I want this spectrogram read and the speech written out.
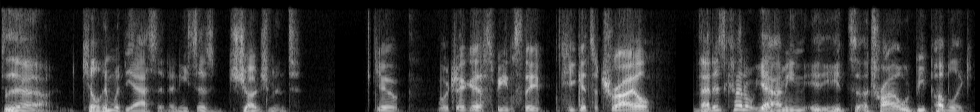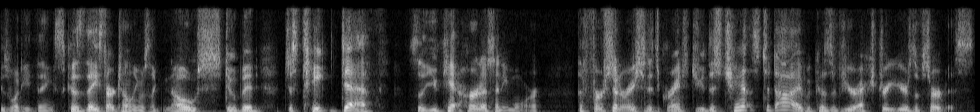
bleh, kill him with the acid. And he says judgment. Yep. Which I guess means they he gets a trial. That is kind of yeah. I mean, it, it's a trial would be public, is what he thinks, because they start telling him it's like, no, stupid, just take death so that you can't hurt us anymore. The first generation has granted you this chance to die because of your extra years of service.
